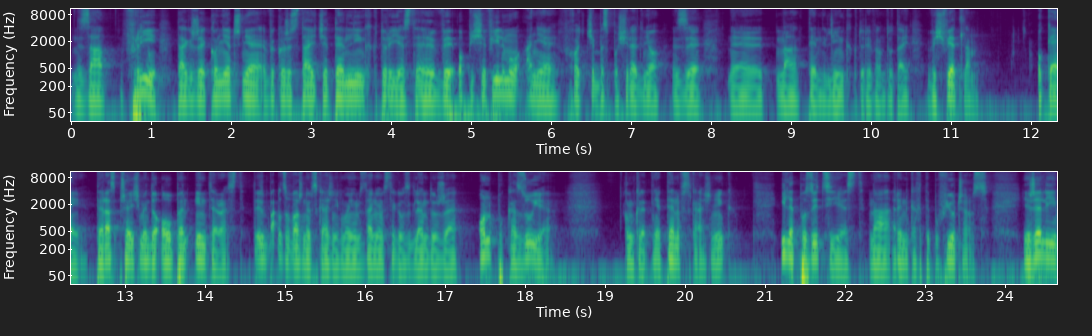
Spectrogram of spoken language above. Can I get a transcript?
za free. Także koniecznie wykorzystajcie ten link, który jest e, w opisie filmu, a nie wchodźcie bezpośrednio z, e, na ten link, który Wam tutaj wyświetlam. Ok, teraz przejdźmy do Open Interest. To jest bardzo ważny wskaźnik moim zdaniem z tego względu, że on pokazuje konkretnie ten wskaźnik, ile pozycji jest na rynkach typu futures. Jeżeli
